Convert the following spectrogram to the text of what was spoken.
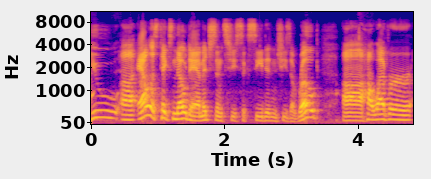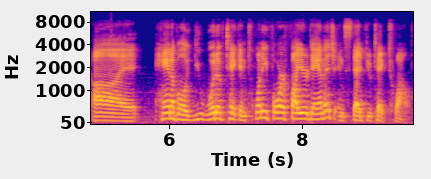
you uh, Alice takes no damage since she succeeded and she's a rogue. Uh, however, uh, Hannibal, you would have taken 24 fire damage. Instead, you take 12.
